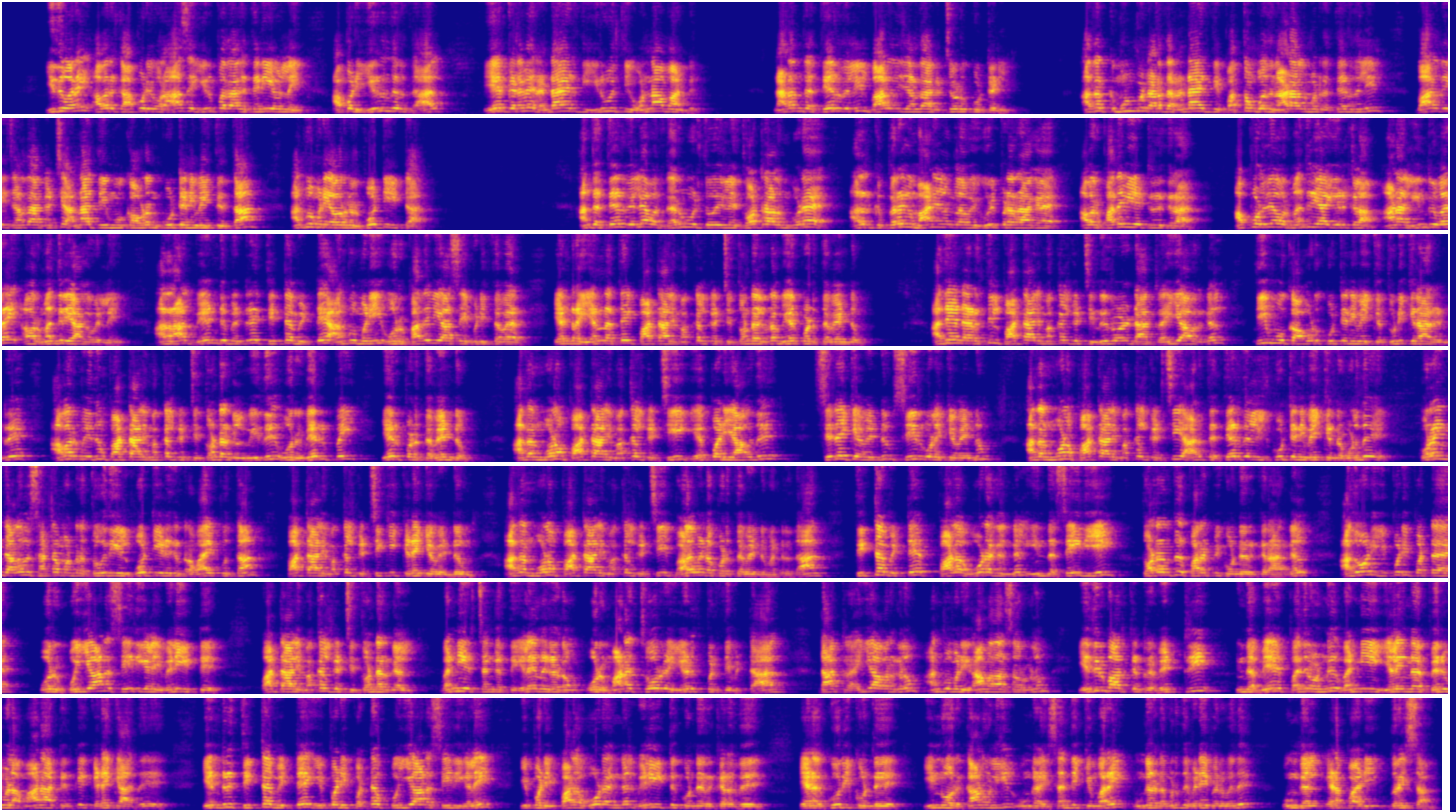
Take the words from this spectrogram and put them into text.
இதுவரை அவருக்கு அப்படி ஒரு ஆசை இருப்பதாக தெரியவில்லை. அப்படி இருந்திருந்தால் ஏற்கனவே ரெண்டாயிரத்தி இருபத்தி ஒன்னாம் ஆண்டு நடந்த தேர்தலில் பாரதிய ஜனதா கட்சியோடு கூட்டணி. அதற்கு முன்பு நடந்த ரெண்டாயிரத்தி பத்தொன்பது நாடாளுமன்ற தேர்தலில் பாரதிய ஜனதா கட்சி அதிமுகவுடன் கூட்டணி வைத்துத்தான் அன்புமணி அவர்கள் போட்டியிட்டார். அந்த தேர்தலில் அவர் தருமபுரி தொகுதியிலே தோற்றாலும் கூட அதற்கு பிறகு மாநிலங்களவை உறுப்பினராக அவர் பதவியேற்றிருக்கிறார். அப்பொழுதே அவர் மந்திரியாக இருக்கலாம். ஆனால் இன்று வரை அவர் மந்திரியாகவில்லை. அதனால் வேண்டுமென்றே திட்டமிட்டு அன்புமணி ஒரு பதவி ஆசை பிடித்தவர் என்ற எண்ணத்தை பாட்டாளி மக்கள் கட்சி தொண்டர்களிடம் ஏற்படுத்த வேண்டும். அதே நேரத்தில் பாட்டாளி மக்கள் கட்சி நிறுவனர் டாக்டர் ஐயா அவர்கள் திமுகவோடு கூட்டணி வைக்க துடிக்கிறார் என்று அவர் மீதும் பாட்டாளி மக்கள் கட்சி தொண்டர்கள் மீது ஒரு வெறுப்பை ஏற்படுத்த வேண்டும். அதன் மூலம் பாட்டாளி மக்கள் கட்சி எப்படியாவது சிதைக்க வேண்டும் சீர்குலைக்க வேண்டும். அதன் மூலம் பாட்டாளி மக்கள் கட்சி அடுத்த தேர்தலில் கூட்டணி வைக்கின்ற பொழுது குறைந்த அளவு சட்டமன்ற தொகுதியில் போட்டியிடுகின்ற வாய்ப்பு தான் பாட்டாளி மக்கள் கட்சிக்கு கிடைக்க வேண்டும். அதன் மூலம் பாட்டாளி மக்கள் கட்சி பலவீனப்படுத்த வேண்டும் என்றுதான் திட்டமிட்டு பல ஊடகங்கள் இந்த செய்தியை தொடர்ந்து பரப்பி கொண்டிருக்கிறார்கள். அதோடு இப்படிப்பட்ட ஒரு பொய்யான செய்திகளை வெளியிட்டு பாட்டாளி மக்கள் கட்சி தொண்டர்கள் வன்னியர் சங்கத்து இளைஞர்களிடம் ஒரு மனச்சோர்வை ஏற்படுத்தி விட்டால் டாக்டர் ஐயா அவர்களும் அன்புமணி ராமதாஸ் அவர்களும் எதிர்பார்க்கின்ற வெற்றி இந்த மே பதினொன்று வன்னிய இளைஞர் பெருவிழா மாநாட்டிற்கு கிடைக்காது என்று திட்டமிட்டு இப்படிப்பட்ட பொய்யான செய்திகளை இப்படி பல ஊடகங்கள் வெளியிட்டுக் கொண்டிருக்கிறது என கூறிக்கொண்டு இன்னொரு காணொலியில் உங்களை சந்திக்கும் வரை உங்களிடமிருந்து விடைபெறுவது உங்கள் எடப்பாடி துரைசாமி.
